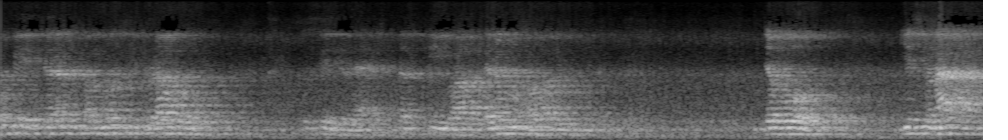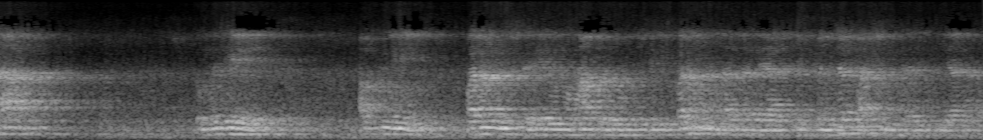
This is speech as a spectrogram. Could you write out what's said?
जो प्रभु के चरण कमलों से जुड़ा हो, उसे जो है शक्ति व गर्म स्वाभाविक जब वो ये सुना रहा था तो मुझे अपने परम श्रेय महाप्रभु श्री परम दादा दया श्री पंचक भाषण में किया था।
